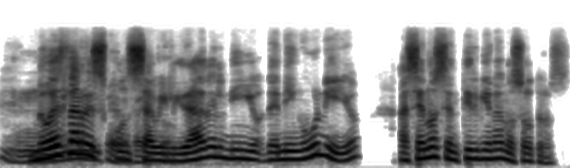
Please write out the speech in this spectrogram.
no es la mm, responsabilidad del niño, de ningún niño, hacernos sentir bien a nosotros.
